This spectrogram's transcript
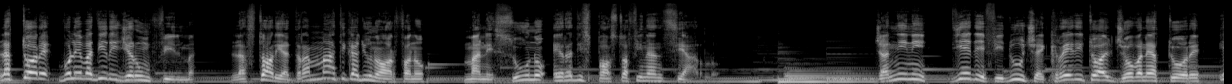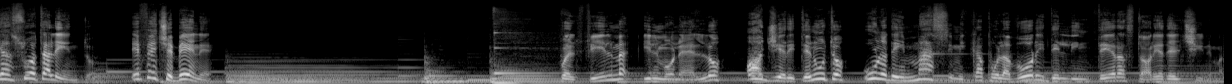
L'attore voleva dirigere un film, la storia drammatica di un orfano, ma nessuno era disposto a finanziarlo. Giannini diede fiducia e credito al giovane attore e al suo talento e fece bene. Quel film, Il Monello, oggi è ritenuto uno dei massimi capolavori dell'intera storia del cinema.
